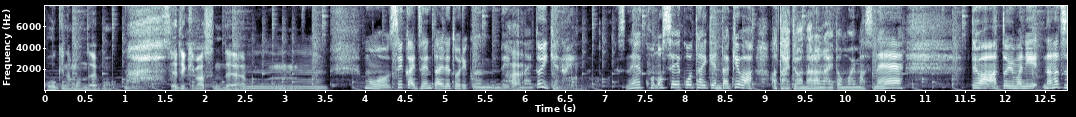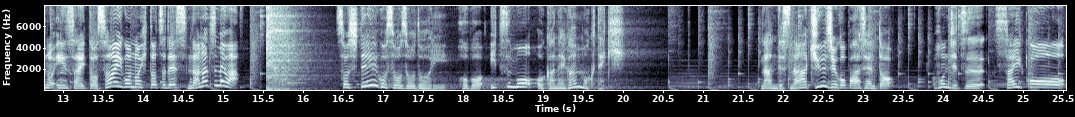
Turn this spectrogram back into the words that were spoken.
大きな問題もあ出てきますんで、ーううん。ん。もう世界全体で取り組んでいかないといけない、はいですね。この成功体験だけは与えてはならないと思いますね。ではあっという間に7つのインサイト最後の一つです。7つ目はそしてご想像通りほぼいつもお金が目的なんですな95%本日最高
